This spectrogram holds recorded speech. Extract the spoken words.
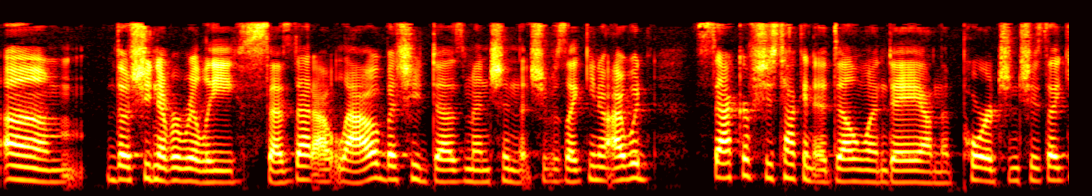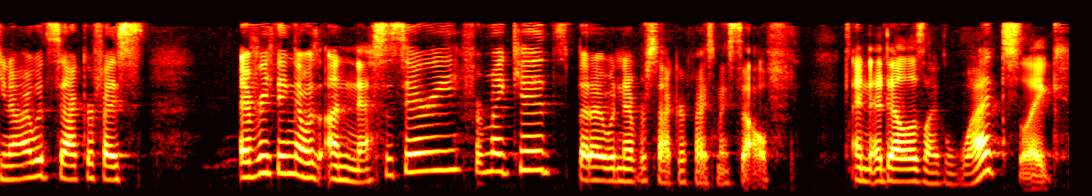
Um, though she never really says that out loud, but she does mention that she was like, you know, I would sacrifice, she's talking to Adele one day on the porch and she's like, you know, I would sacrifice everything that was unnecessary for my kids, but I would never sacrifice myself. And Adele is like, what? Like,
